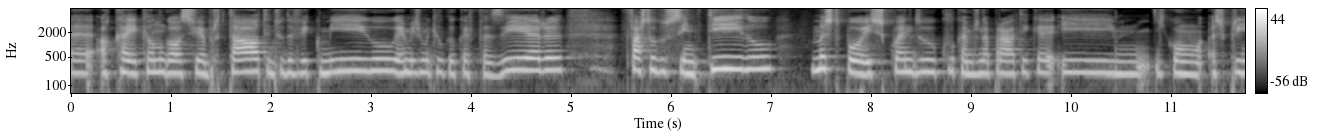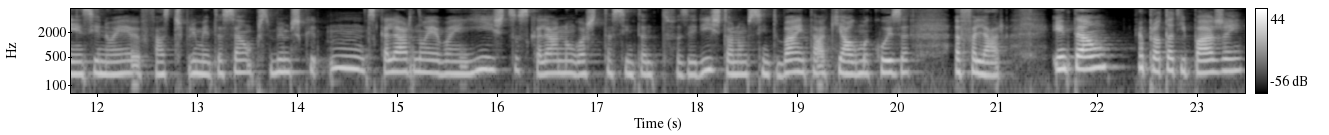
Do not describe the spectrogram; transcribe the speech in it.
uh, ok, aquele negócio é brutal, tem tudo a ver comigo, é mesmo aquilo que eu quero fazer, faz todo o sentido, mas depois, quando colocamos na prática e, e com a experiência, não é? A fase de experimentação, percebemos que hum, se calhar não é bem isto, se calhar não gosto assim tanto de fazer isto, ou não me sinto bem, está aqui alguma coisa a falhar. Então, a prototipagem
